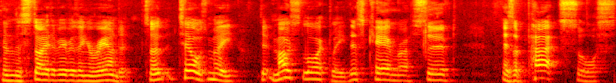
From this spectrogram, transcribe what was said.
than the state of everything around it. So it tells me that most likely this camera served as a parts source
